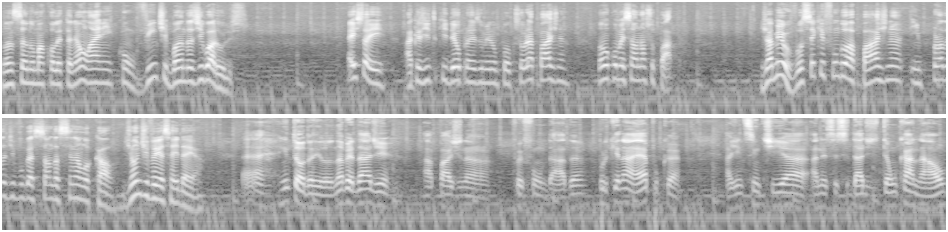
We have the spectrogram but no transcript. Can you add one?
lançando uma coletânea online com 20 bandas de Guarulhos. É isso aí, acredito que deu para resumir um pouco sobre a página. Vamos começar o nosso papo. Jamil, você que fundou a página em prol da divulgação da cena local, de onde veio essa ideia? É, então, Danilo, na verdade, a página foi fundada porque na época a gente sentia a necessidade de ter um canal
